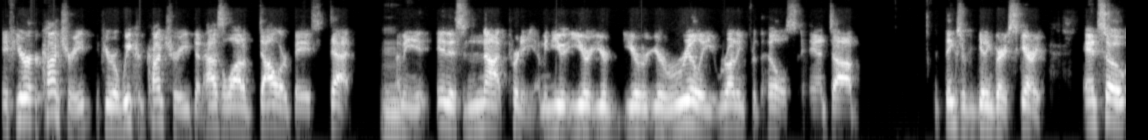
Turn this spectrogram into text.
if you're a country, if you're a weaker country that has a lot of dollar-based debt, mm. I mean, it is not pretty. I mean, you you're you're you're you're really running for the hills, and um, things are getting very scary. And so,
